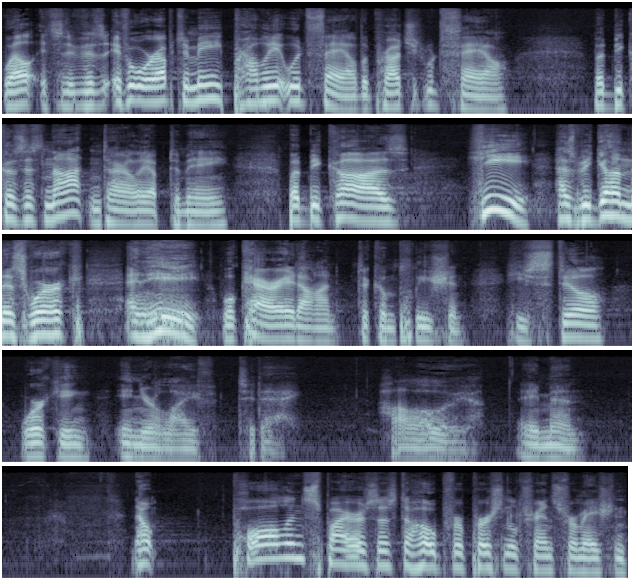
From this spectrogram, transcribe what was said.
well, if it were up to me, probably it would fail. The project would fail. But because it's not entirely up to me, but because He has begun this work and He will carry it on to completion, He's still working in your life today. Hallelujah. Amen. Now, Paul inspires us to hope for personal transformation,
